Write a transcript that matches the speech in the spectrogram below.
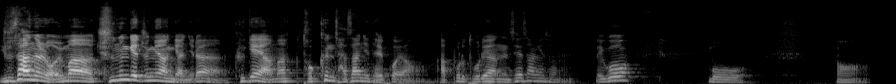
유산을 얼마 주는 게 중요한 게 아니라 그게 아마 더 큰 자산이 될 거예요. 앞으로 도래하는 세상에서는. 그리고 뭐 어,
